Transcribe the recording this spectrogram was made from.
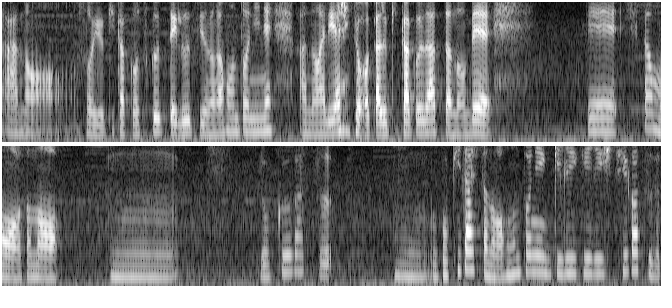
あのそういう企画を作ってるっていうのが本当にねあのありありと分かる企画だったのででしかもそのうん6月うん動き出したのが本当にギリギリ7月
